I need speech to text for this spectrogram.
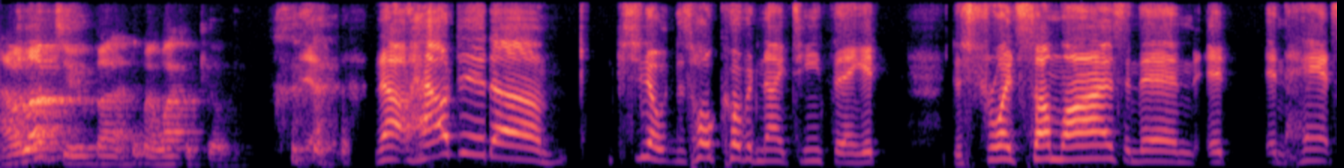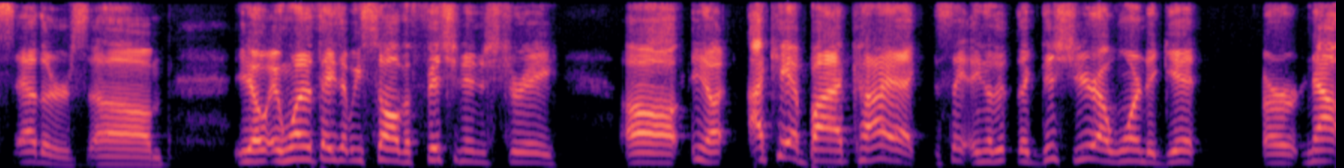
I, would love to, but I think my wife would kill me. yeah. Now, how did um, you know, this whole COVID nineteen thing? It destroyed some lives and then it enhanced others. Um, you know, and one of the things that we saw in the fishing industry, uh, you know, I can't buy a kayak. Say, you know, like this year I wanted to get, or now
